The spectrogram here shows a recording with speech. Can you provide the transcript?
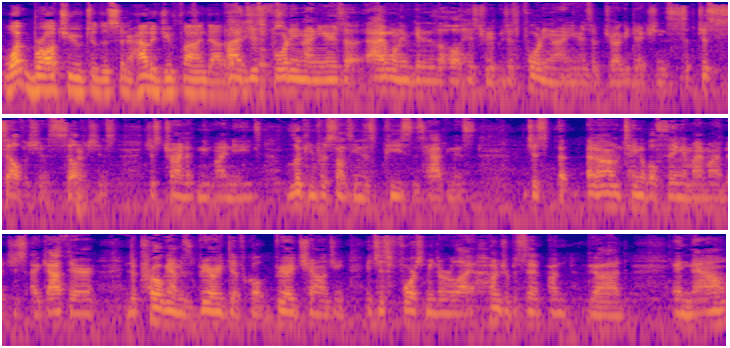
what brought you to the center? How did you find out? about Uh, just folks? 49 years. Uh, I won't even get into the whole history, but just 49 years of drug addiction, just selfishness, selfishness, just trying to meet my needs, looking for something, this peace, this happiness, just a, an unattainable thing in my mind. But just I got there. The program is very difficult, very challenging. It just forced me to rely 100% on God. And now,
